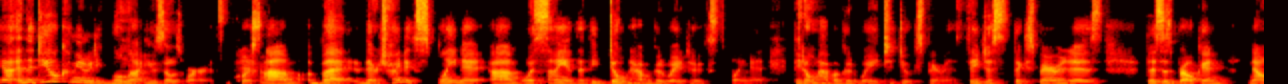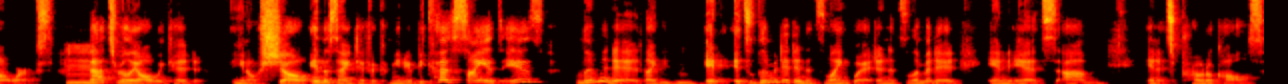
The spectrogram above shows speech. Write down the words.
yeah. And the DO community will not use those words. Of course not. um, but they're trying to explain it um, with science that they don't have a good way to explain it they don't have a good way to do experiments they just the experiment is this is broken now it works Mm. that's really all we could you know show in the scientific community because science is limited like Mhm. it it's limited in its language and it's limited in its um in its protocols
